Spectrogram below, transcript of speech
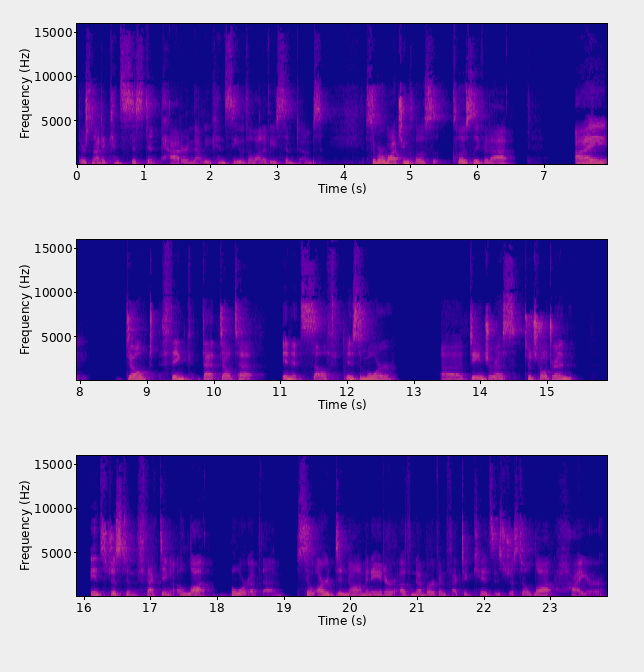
There's not a consistent pattern that we can see with a lot of these symptoms. So we're watching close, closely for that. I don't think that Delta in itself is more uh, dangerous to children. It's just infecting a lot more of them. So our denominator of number of infected kids is just a lot higher.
